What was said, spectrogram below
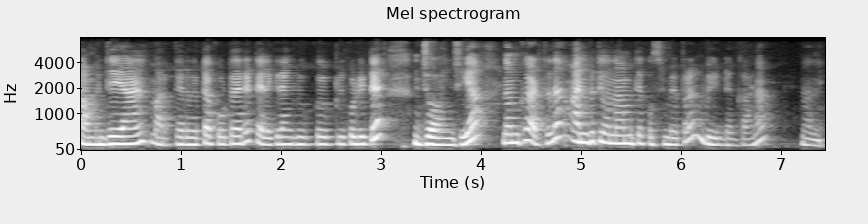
കമന്റ് ചെയ്യാൻ മറക്കരുത് കേട്ടോ കൂട്ടുകാരെ. ടെലിഗ്രാം ഗ്രൂപ്പിൽ കൂടിയിട്ട് ജോയിൻ ചെയ്യുക നമുക്ക് അടുത്തത് അൻപത്തി ഒന്നാമത്തെ ക്വസ്റ്റ്യൻ പേപ്പർ വീണ്ടും കാണാം. നന്ദി.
